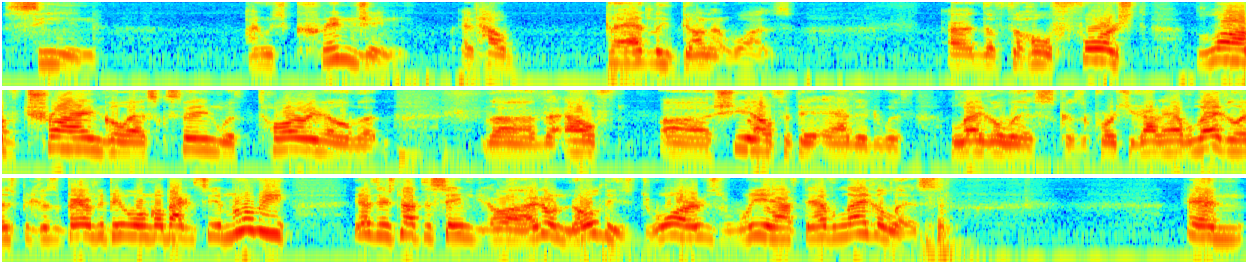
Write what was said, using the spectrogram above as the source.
scene I was cringing at how badly done it was. Uh, the the whole forced love triangle esque thing with Tauriel, the the the elf uh, she elf that they added with Legolas, because of course you got to have Legolas because apparently people won't go back and see a movie yeah, there's not the same. Well, I don't know these dwarves. We have to have Legolas. And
